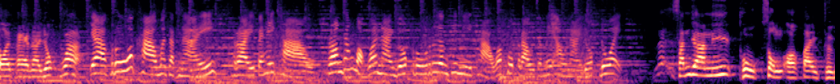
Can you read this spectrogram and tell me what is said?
ลอยแพนายกว่า อยากรู้ว่าข่าวมาจากไหน ใครไปให้ข่าว พร้อมทั้งบอกว่านายกรู้เรื่องที่มีข่าวว่าพวกเราจะไม่เอานายกด้วย และสัญญาณนี้ถูกส่งออกไปถึง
